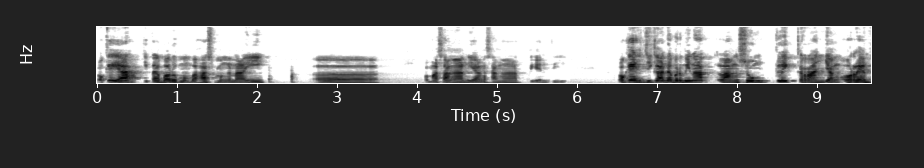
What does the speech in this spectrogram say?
Oke ya, kita baru membahas mengenai uh, pemasangan yang sangat PNP. Oke, jika Anda berminat langsung klik keranjang oranye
